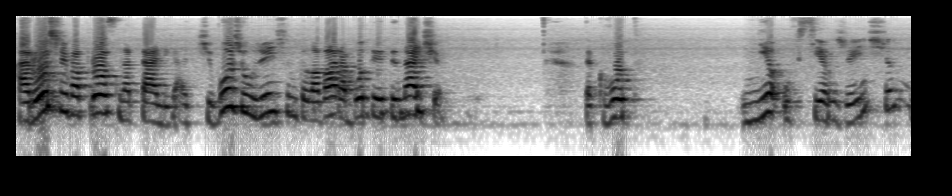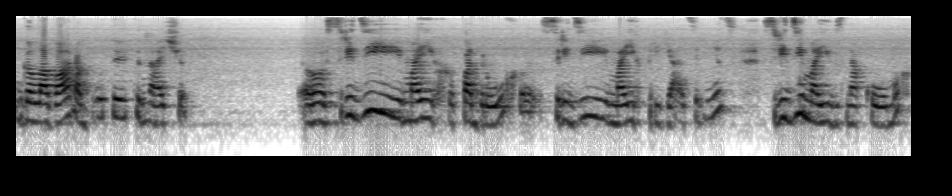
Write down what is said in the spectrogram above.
Хороший вопрос, Наталья. От чего же у женщин голова работает иначе? Так вот, не у всех женщин голова работает иначе. Э, среди моих подруг, среди моих приятельниц, среди моих знакомых,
